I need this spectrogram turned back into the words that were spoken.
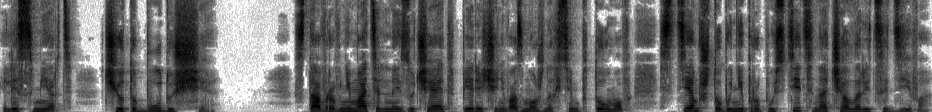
или смерть, чье-то будущее – Ставр внимательно изучает перечень возможных симптомов с тем, чтобы не пропустить начало рецидива.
